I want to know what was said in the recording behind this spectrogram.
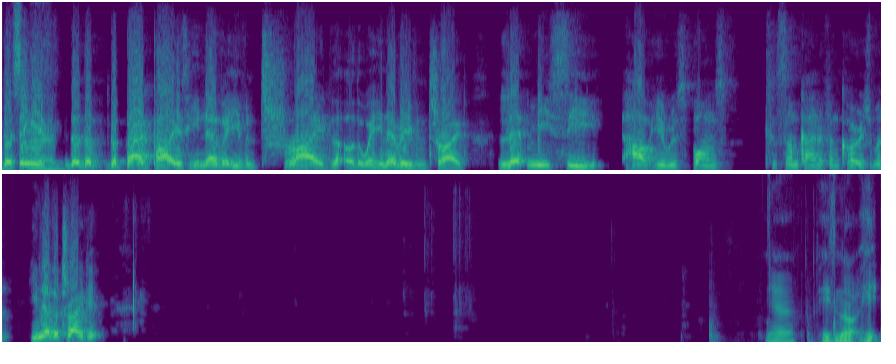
the thing is, the, the the bad part is he never even tried the other way. He never even tried. Let me see how he responds to some kind of encouragement. He never tried it. Yeah, he's not. He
